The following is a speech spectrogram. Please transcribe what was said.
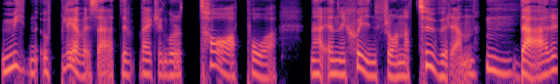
min upplevelse är att det verkligen går att ta på den här energin från naturen mm. där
